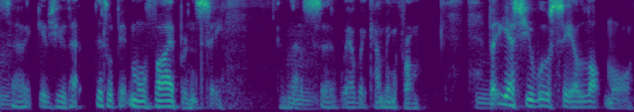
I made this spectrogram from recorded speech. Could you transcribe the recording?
so it gives you that little bit more vibrancy, and that's uh, where we're coming from. But yes, you will see a lot more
